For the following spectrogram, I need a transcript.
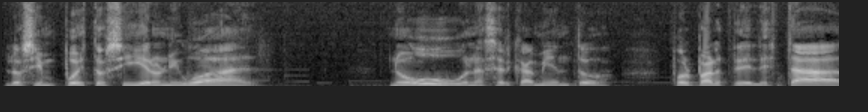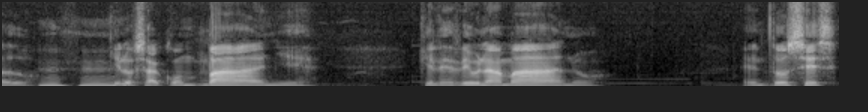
Los impuestos siguieron igual. No hubo un acercamiento por parte del Estado que los acompañe, que les dé una mano. Entonces,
